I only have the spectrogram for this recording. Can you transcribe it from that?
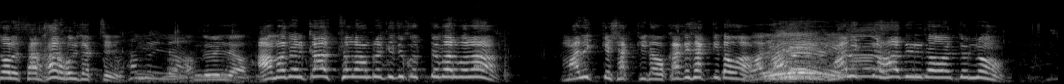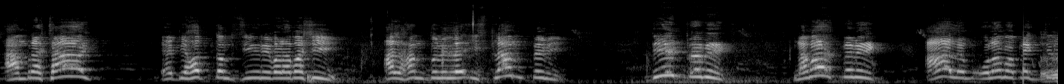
জলে হয়ে যাচ্ছে। আমাদের কাজ ছিল আমরা কিছু করতে পারব না। মালিককে সাক্ষী দাও। কাকে সাক্ষী দেওয়া? মালিককে। হাজির দেওয়ার জন্য। আমরা চাই এই বৃহত্তম সিউরিবাড়াবাসী আলহামদুলিল্লাহ ইসলাম প্রেমিক দিন প্রেমিক নামাজ প্রেমিক আলম ওলামা ব্যক্তির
